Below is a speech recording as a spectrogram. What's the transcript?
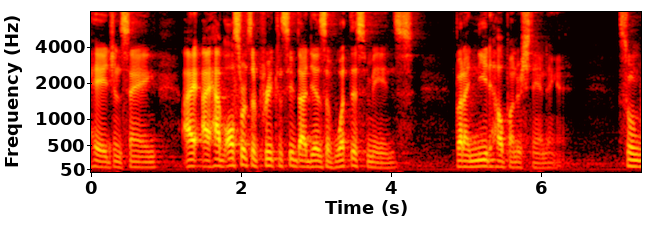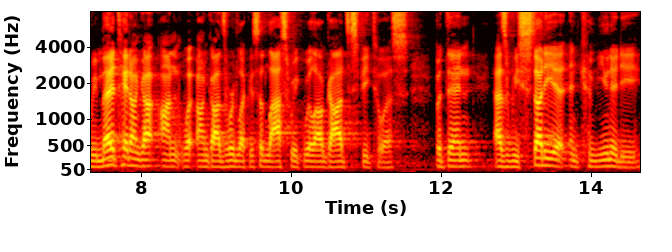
page and saying, I, I have all sorts of preconceived ideas of what this means, but I need help understanding it. So when we meditate on, God, on, on God's word, like we said last week, we allow God to speak to us. But then as we study it in community,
